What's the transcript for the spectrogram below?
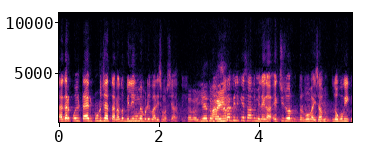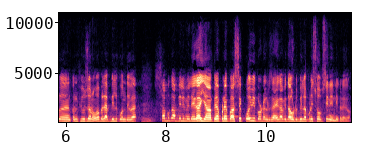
अगर कोई टैग टूट जाता है ना तो बिलिंग में बड़ी भारी समस्या आती है। चलो ये तो हाँ, भाई सारा बिल के साथ मिलेगा। एक चीज़ और धर्मो भाई साहब लोगों की कंफ्यूजन होगा बोले बिल कौन देगा। सबका बिल मिलेगा यहाँ पे अपने पास से कोई भी प्रोडक्ट जाएगा विदाउट बिल अपनी शॉप से नहीं निकलेगा।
